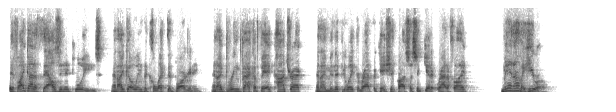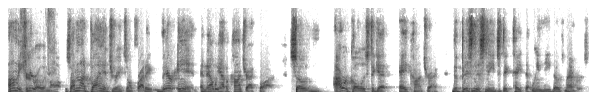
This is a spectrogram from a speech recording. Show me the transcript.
If I got a thousand employees and I go into collective bargaining and I bring back a bad contract and I manipulate the ratification process and get it ratified, man, I'm a hero. I'm a Sure. hero in my office. I'm not buying drinks on Friday. They're in, and now we have a contract bar. So our goal is to get a contract. The business needs dictate that we need those members,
